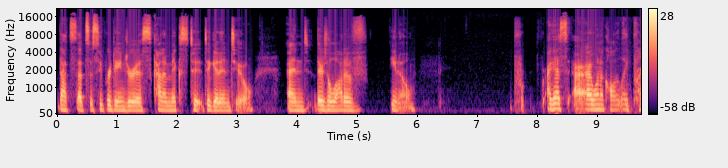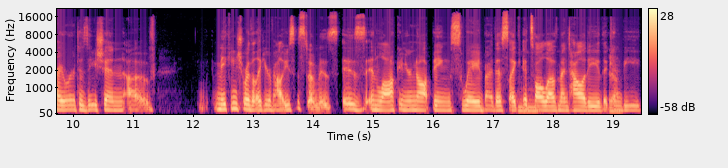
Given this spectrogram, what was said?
that's that's a super dangerous kind of mix to to get into, and there's a lot of you know I guess I, I want to call it like prioritization of making sure that like your value system is is in lock and you're not being swayed by this like it's all love mentality that Yeah. can be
